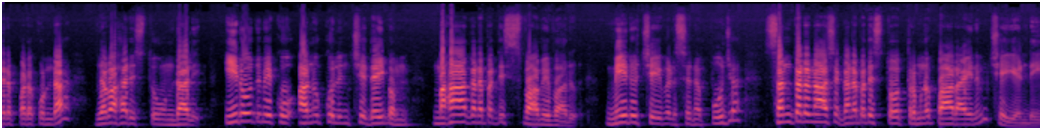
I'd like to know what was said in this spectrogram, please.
ఏర్పడకుండా వ్యవహరిస్తూ ఉండాలి. ఈరోజు మీకు అనుకూలించే దైవం మహాగణపతి స్వామివారు. మీరు చేయవలసిన పూజ సంకటనాశ గణపతి స్తోత్రమును పారాయణం చేయండి.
